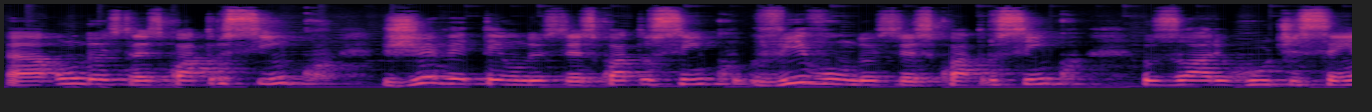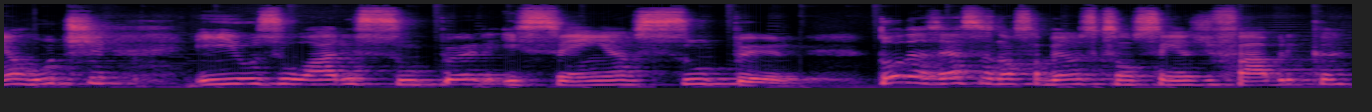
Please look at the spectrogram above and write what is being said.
uh, 12345, GVT 12345, Vivo 12345, usuário root e senha root e usuário super e senha super. Todas essas nós sabemos que são senhas de fábrica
